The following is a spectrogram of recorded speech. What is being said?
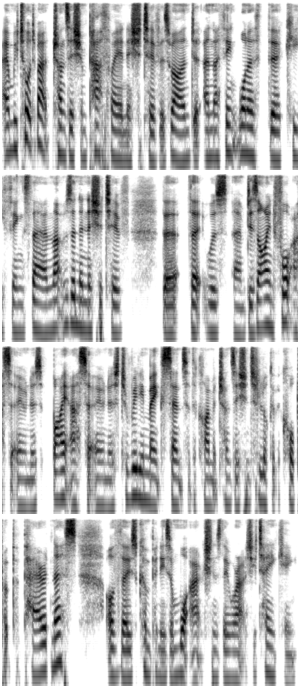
And we talked about Transition Pathway Initiative as well. And, and I think one of the key things there, and that was an initiative that that was um, designed for asset owners by asset owners to really make sense of the climate transition, to look at the corporate preparedness of those companies and what actions they were actually taking.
